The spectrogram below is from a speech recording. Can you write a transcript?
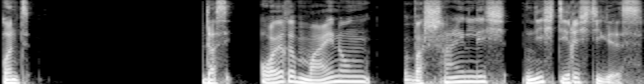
und dass eure Meinung wahrscheinlich nicht die richtige ist.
